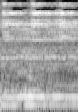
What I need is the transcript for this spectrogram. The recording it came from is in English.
meu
